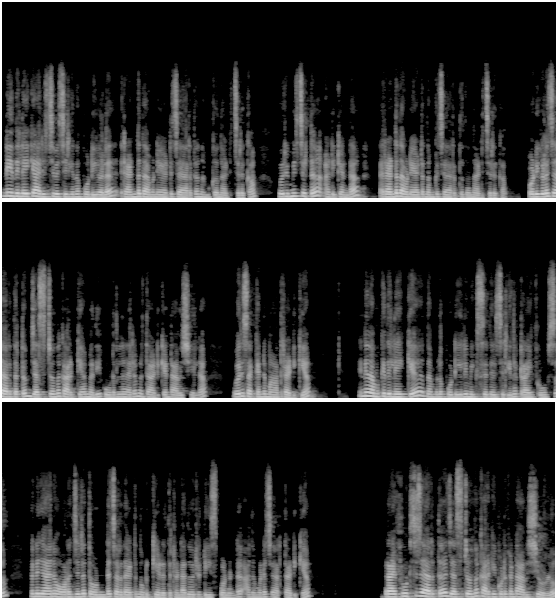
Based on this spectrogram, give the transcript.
ഇനി ഇതിലേക്ക് അരിച്ചു വെച്ചിരിക്കുന്ന പൊടികൾ രണ്ട് തവണയായിട്ട് ചേർത്ത് നമുക്കൊന്ന് അടിച്ചെടുക്കാം. ഒരുമിച്ചിട്ട് അടിക്കണ്ട. രണ്ട് തവണയായിട്ട് നമുക്ക് ചേർത്ത് ഒന്ന് അടിച്ചെടുക്കാം. പൊടികൾ ചേർത്തിട്ടും ജസ്റ്റ് ഒന്ന് കറക്കിയാൽ മതി. കൂടുതൽ നേരം അത് അടിക്കേണ്ട ആവശ്യമില്ല. ഒരു സെക്കൻഡ് മാത്രം അടിക്കുക. ഇനി നമുക്കിതിലേക്ക് നമ്മൾ പൊടിയിൽ മിക്സ് ചെയ്ത് വെച്ചിരിക്കുന്ന ഡ്രൈ ഫ്രൂട്ട്സും പിന്നെ ഞാൻ ഓറഞ്ചിന്റെ തൊണ്ട് ചെറുതായിട്ട് നുറുക്കി എടുത്തിട്ടുണ്ട്. അത് ഒരു ടീസ്പൂൺ ഉണ്ട്. അതും കൂടെ ചേർത്ത് അടിക്കാം. ഡ്രൈ ഫ്രൂട്ട്സ് ചേർത്ത് ജസ്റ്റ് ഒന്ന് കറക്കി കൊടുക്കേണ്ട ആവശ്യമുള്ളൂ.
